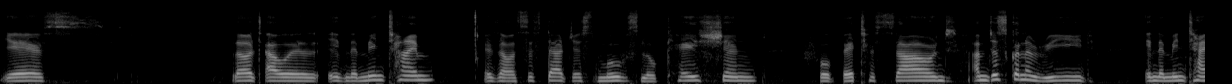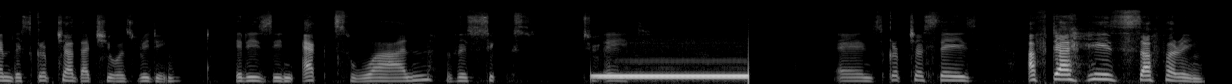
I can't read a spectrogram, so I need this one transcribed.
Yes. Lord, I will, in the meantime, as our sister just moves location for better sound, I'm just going to read in the meantime the scripture that she was reading. It is in Acts 1, verse 6 to 8. And scripture says, after his suffering,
